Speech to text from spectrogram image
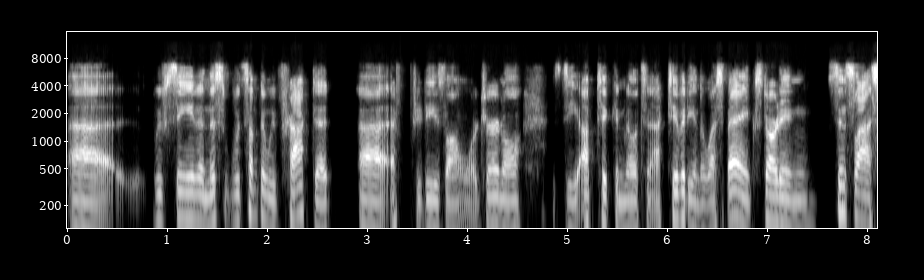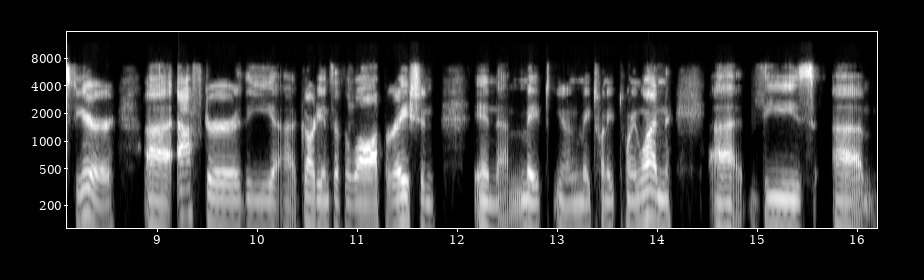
Uh, we've seen, and this was something we've tracked at uh, Long War Journal, is the uptick in militant activity in the West Bank starting since last year, uh, after the uh, Guardians of the Wall operation in uh, May, you know, May 2021. Uh, these um,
